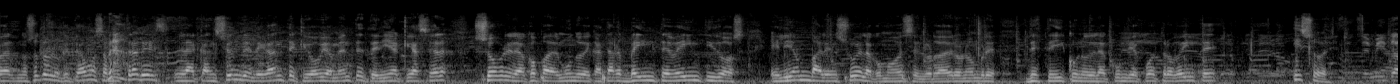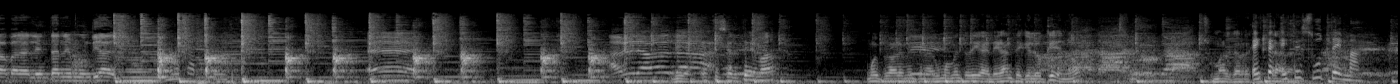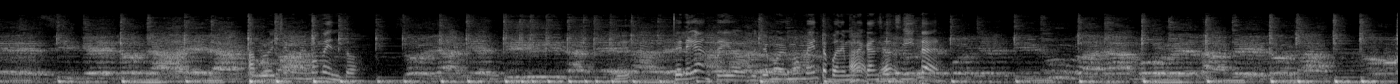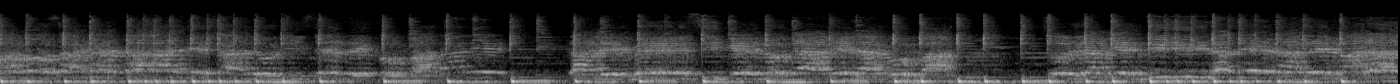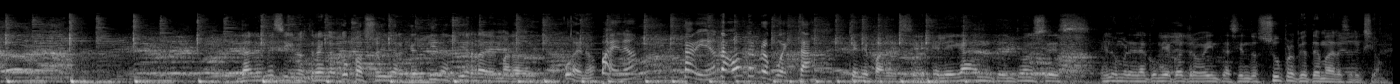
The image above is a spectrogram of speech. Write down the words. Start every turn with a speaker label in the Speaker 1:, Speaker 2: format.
Speaker 1: A ver, nosotros lo que te vamos a mostrar es la canción de Elegante que obviamente tenía que hacer sobre la Copa del Mundo de Qatar 2022. Elian Valenzuela, como es el verdadero nombre de este ícono de la cumbia 420, hizo esto.
Speaker 2: Semita para alentar el mundial. Eh. A ver, a ver.
Speaker 1: Bien, este es el tema. Muy probablemente en algún momento diga Elegante que lo que, ¿no? Su marca
Speaker 3: Este,
Speaker 1: registrada.
Speaker 3: este es su tema. Momento. Elegante, digo, aprovechemos el momento, ponemos
Speaker 1: Ah,
Speaker 3: una cancioncita.
Speaker 1: Dale Messi que nos traes la copa, soy de Argentina, tierra de Maradona. Bueno,
Speaker 3: Bueno, está bien, otra, otra propuesta.
Speaker 1: ¿qué le parece? Elegante entonces, el hombre de la cumbia 420 haciendo su propio tema de la selección.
